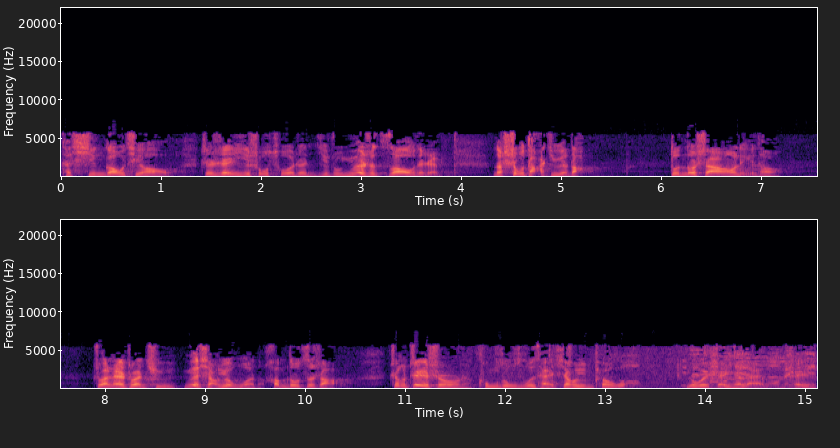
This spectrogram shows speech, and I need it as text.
他心高气傲啊！这人一受挫折，你记住，越是自傲的人，那受打击越大。蹲到山坳里头转来转去，越想越窝囊，恨不得自杀。正这时候呢，空中五彩祥云飘过，有位神仙来了，谁呢？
